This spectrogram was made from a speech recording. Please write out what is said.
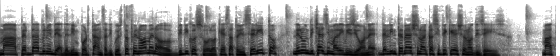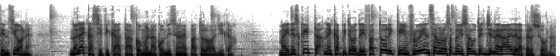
Ma per darvi un'idea dell'importanza di questo fenomeno, vi dico solo che è stato inserito nell'undicesima revisione dell'International Classification of Disease. Ma attenzione, non è classificata come una condizione patologica, ma è descritta nel capitolo dei fattori che influenzano lo stato di salute generale della persona.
